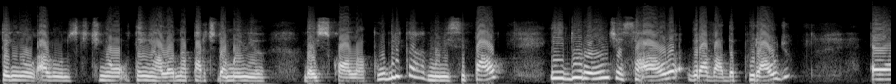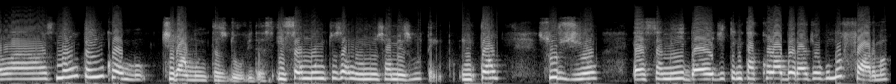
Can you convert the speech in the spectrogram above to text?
tenho alunos que tinham têm aula na parte da manhã da escola pública municipal e durante essa aula gravada por áudio elas não têm como tirar muitas dúvidas e são muitos alunos ao mesmo tempo. Então surgiu essa minha ideia de tentar colaborar de alguma forma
